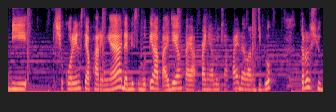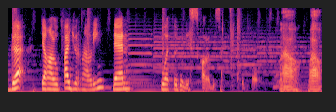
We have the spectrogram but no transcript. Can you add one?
disyukurin setiap harinya dan disebutin apa aja yang kayak pengen lu capai dalam hidup. Terus juga jangan lupa journaling dan buat to do list kalau bisa gitu. Wow, wow.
